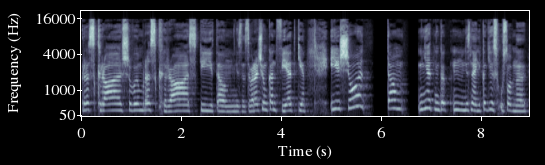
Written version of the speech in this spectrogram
раскрашиваем раскраски, там, не знаю, заворачиваем конфетки. И еще там нет никак, не знаю, никаких, условно,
